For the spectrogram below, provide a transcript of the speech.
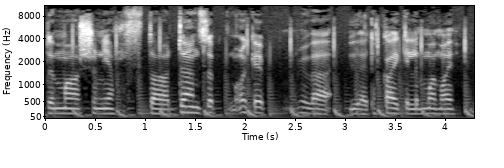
The Martian ja Star Dance. Oikein hyvää yötä kaikille, moi moi.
